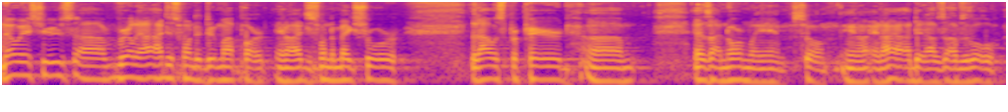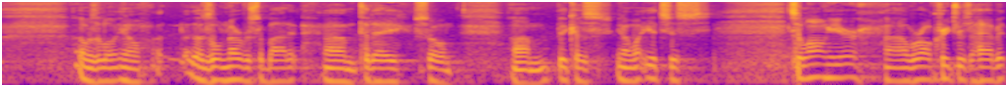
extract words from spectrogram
No issues. Uh, really, I just wanted to do my part. You know, I just wanted to make sure that I was prepared um, as I normally am. So, you know, and I, I did. I was, I was a little, I was a little, you know, I was a little nervous about it um, today. So, um, because you know what, it's just. It's a long year. Uh, we're all creatures of habit.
